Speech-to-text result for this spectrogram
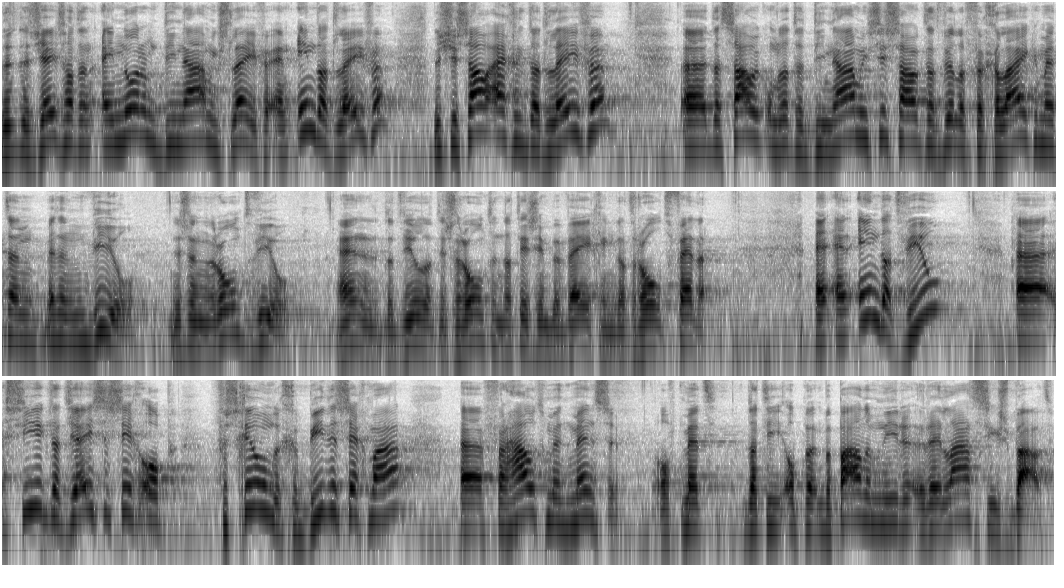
Dus, dus, Jezus had een enorm dynamisch leven. En in dat leven, dus je zou eigenlijk dat leven, uh, dat zou ik, omdat het dynamisch is, zou ik dat willen vergelijken met een, met een wiel. Dus een rond wiel. He, dat wiel dat is rond en dat is in beweging, dat rolt verder. En, en in dat wiel uh, zie ik dat Jezus zich op verschillende gebieden, zeg maar, uh, verhoudt met mensen. Of met, dat hij op een bepaalde manier relaties bouwt.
